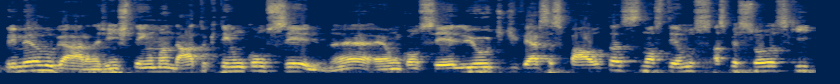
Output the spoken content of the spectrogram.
em primeiro lugar, a gente tem um mandato que tem um conselho, né? É um conselho de diversas pautas. Nós temos as pessoas que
